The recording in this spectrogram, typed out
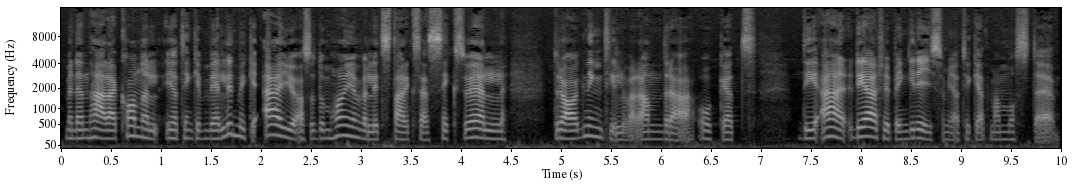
Men den här Connell, jag tänker väldigt mycket är ju, alltså de har ju en väldigt stark så här, sexuell dragning till varandra och att det är, det är typ en grej som jag tycker att man måste,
